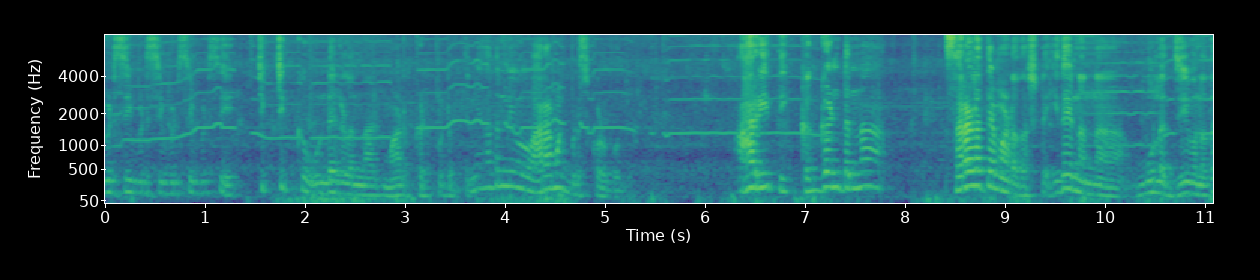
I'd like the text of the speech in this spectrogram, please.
ಬಿಡಿಸಿ ಬಿಡಿಸಿ ಬಿಡಿಸಿ ಬಿಡಿಸಿ ಚಿಕ್ಕ ಚಿಕ್ಕ ಉಂಡೆಗಳನ್ನಾಗಿ ಮಾಡಿ ಕಟ್ಬಿಟ್ಟಿರ್ತೀನಿ. ಅದನ್ನು ನೀವು ಆರಾಮಾಗಿ ಬಿಡಿಸ್ಕೊಳ್ಬೋದು. ಆ ರೀತಿ ಕಗ್ಗಂಟನ್ನು ಸರಳತೆ ಮಾಡೋದಷ್ಟೇ ಇದೇ ನನ್ನ ಮೂಲ ಜೀವನದ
